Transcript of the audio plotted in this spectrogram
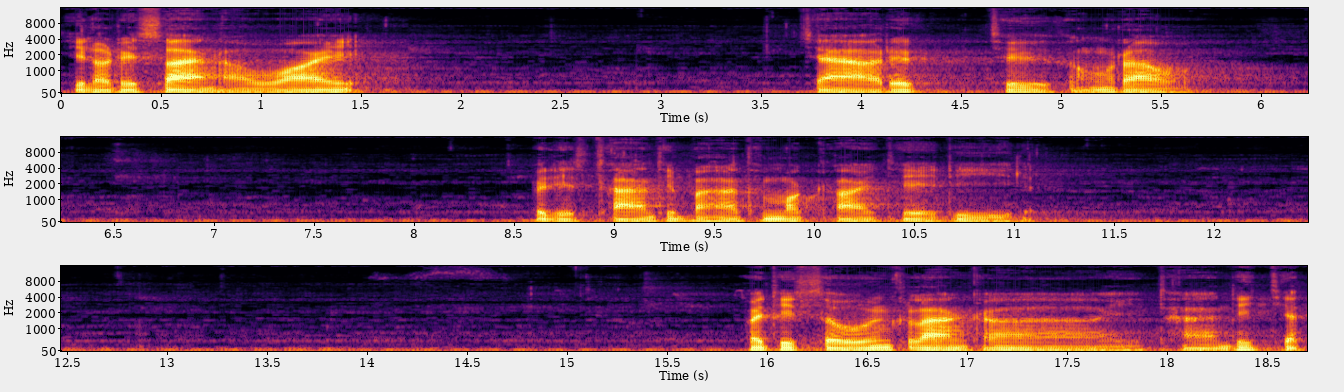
ที่เราได้สร้างเอาไว้ จารึกชื่อของเราประดิษฐานที่มหาธรรมกายเจดีย์ปที่ศูนย์กลางกายฐานที่เจ็ด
